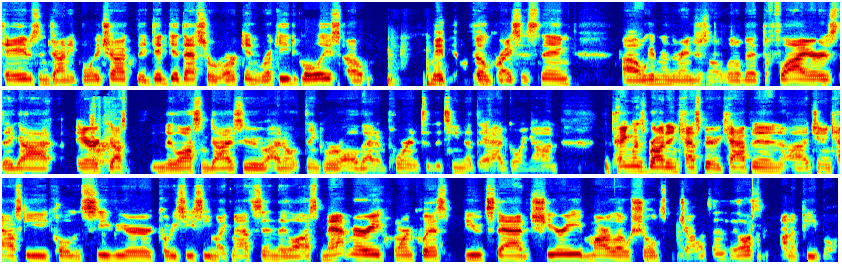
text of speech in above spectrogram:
Toews and Johnny Boychuk. They did get that Sorokin rookie goalie, so maybe Phil Greiss's thing. Uh, we'll get into the Rangers in a little bit. The Flyers they got Eric Gustafsson. They lost some guys who I don't think were all that important to the team that they had going on. The Penguins brought in Kasperi Kapanen, uh, Jankowski, Colton Sceviour, Cody Ceci, Mike Matheson. They lost Matt Murray, Hornqvist, Bjugstad, Sheary, Marleau, Schultz, Johnson. They lost a ton of people.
